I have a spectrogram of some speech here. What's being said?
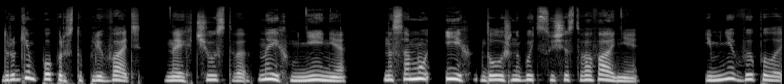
Другим попросту плевать на их чувства, на их мнение, на само их должно быть существование. И мне выпала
